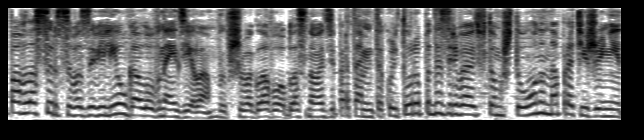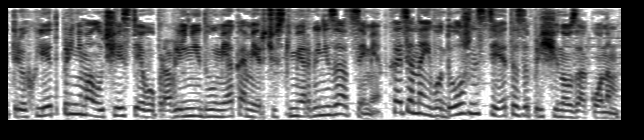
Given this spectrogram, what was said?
Павла Сырцева завели уголовное дело. Бывшего главу областного департамента культуры подозревают в том, что он на протяжении трех лет принимал участие в управлении двумя коммерческими организациями. Хотя на его должности это запрещено законом.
